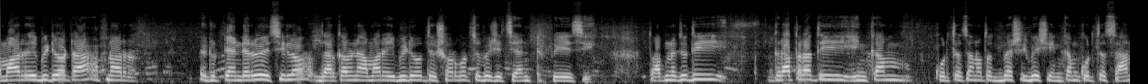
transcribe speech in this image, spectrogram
আমার এই ভিডিওটা আপনার একটু ট্রেন্ডে রয়েছিল, যার কারণে আমার এই ভিডিওতে সর্বোচ্চ বেশি চ্যান্ট পেয়েছি। তো আপনি যদি রাতারাতি ইনকাম করতে চান, অর্থাৎ বেশি বেশি ইনকাম করতে চান,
